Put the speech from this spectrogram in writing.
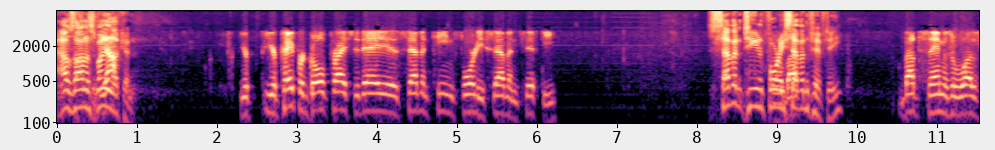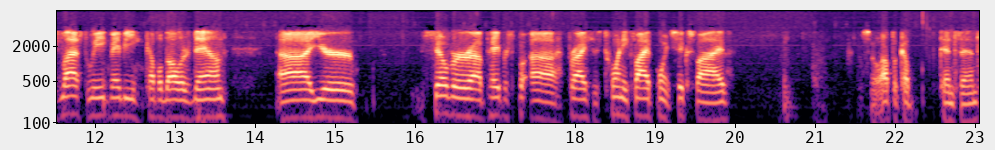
How's honest money Yeah. looking? Your your paper gold price today is seventeen forty seven fifty. Seventeen forty seven fifty. About the same as it was last week, maybe a couple dollars down. Uh, your silver uh, paper sp- uh, price is twenty five point six five. So up a couple ten cents,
